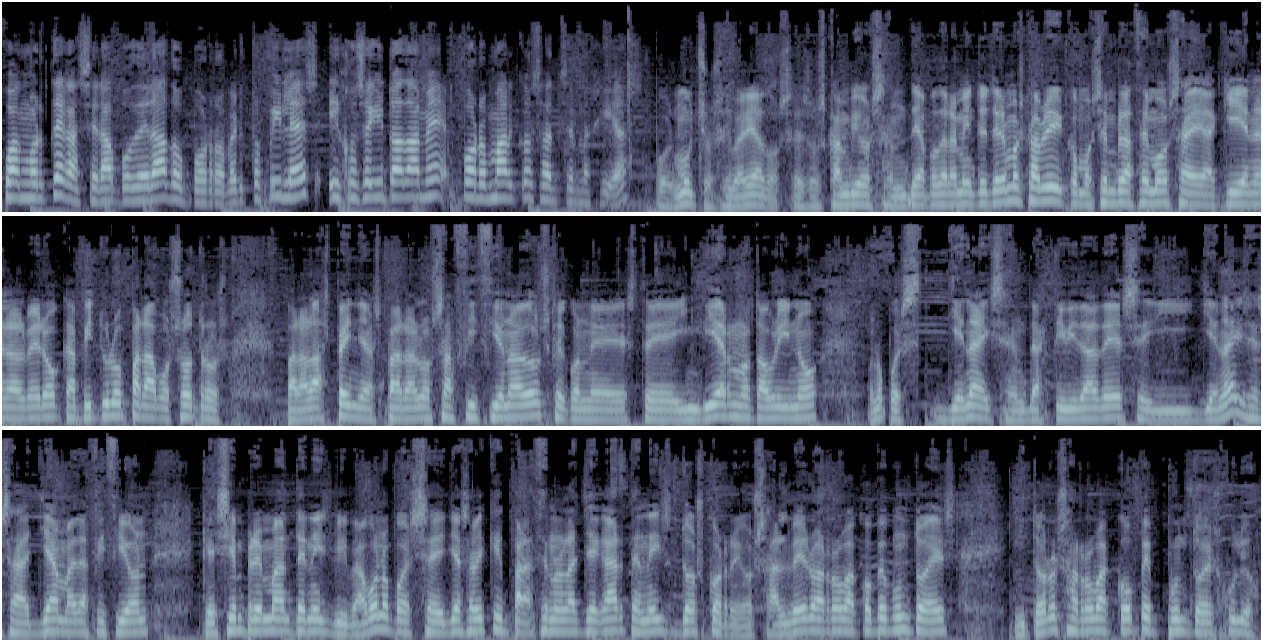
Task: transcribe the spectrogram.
Juan Ortega será apoderado por Roberto Piles y José Guito Adame por Marcos Sánchez Mejías. Pues muchos y variados esos cambios de apoderamiento. Y tenemos que abrir, como siempre hacemos eh, aquí en el albero, capítulo para vosotros, para las peñas, para los aficionados que con este invierno taurino, bueno, pues llenáis de actividades y llenáis esa llama de afición que siempre mantenéis viva. Bueno, pues eh, ya sabéis que para hacernoslas llegar tenéis dos correos, albero.cope.es y toros.cope.es. Julio.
